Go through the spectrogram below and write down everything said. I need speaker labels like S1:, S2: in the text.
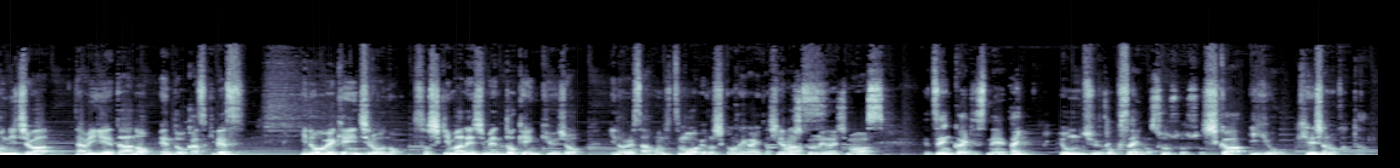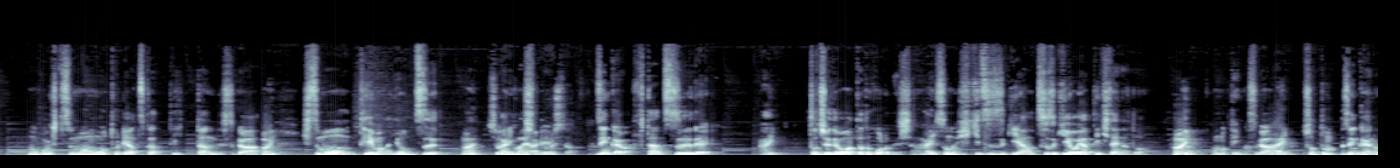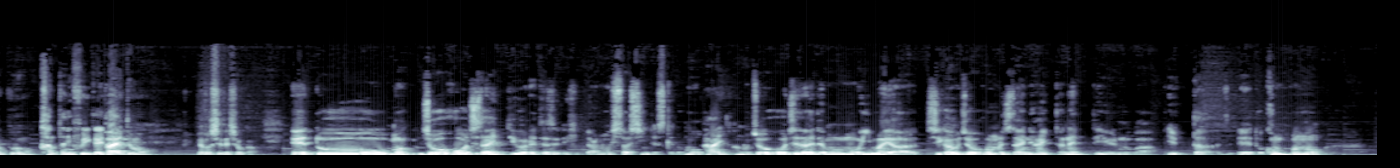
S1: こんにちは。ナビゲーターの遠藤和樹です。井上健一郎の組織マネジメント研究所。井上さん、本日もよろしくお願いいたし
S2: よろ
S1: ます。
S2: しくお願いします。
S1: 前回ですね、
S2: はい。
S1: 46歳の。歯科医業経営者の方のご質問を取り扱っていったんですが、
S2: はい。
S1: 質問、テーマが4つありまして
S2: ありました。
S1: 前回は2つで
S2: はい。
S1: 途中で終わったところでしたので、
S2: はい
S1: その引き続き、あの、続きをやっていきたいなと
S2: はい。
S1: 思っていますが、
S2: はい
S1: ちょっと前回の部分を簡単に振り返っていってもよろしいでしょうか？
S2: えっ、と、まあ、情報時代って言われて、あの、親しいんですけども、
S1: はい
S2: あの、情報時代でももう今や違う情報の時代に入ったねっていうのが言った、えっ、と、根本の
